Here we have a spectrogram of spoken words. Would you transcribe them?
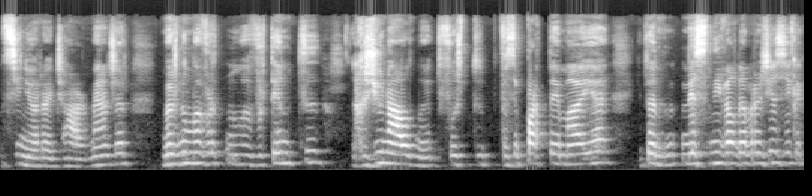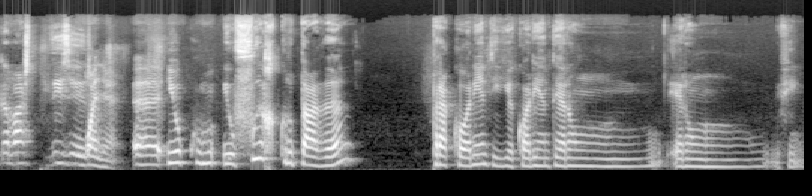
Senior HR Manager, mas numa, numa vertente regional, não é? Tu foste fazer parte da EMEA, portanto, nesse nível de abrangência que acabaste de dizer. Olha, uh, eu, eu fui recrutada para a Corient, e a Corient era um, era um enfim,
